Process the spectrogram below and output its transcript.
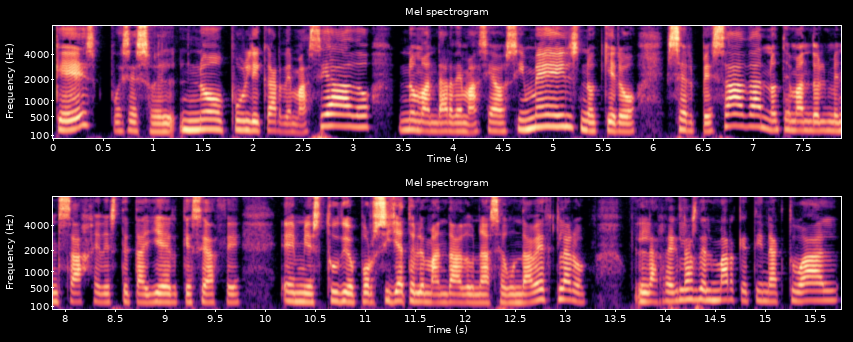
que es, pues eso, el no publicar demasiado, no mandar demasiados emails, no quiero ser pesada, no te mando el mensaje de este taller que se hace en mi estudio por si ya te lo he mandado una segunda vez. Claro, las reglas del marketing actual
